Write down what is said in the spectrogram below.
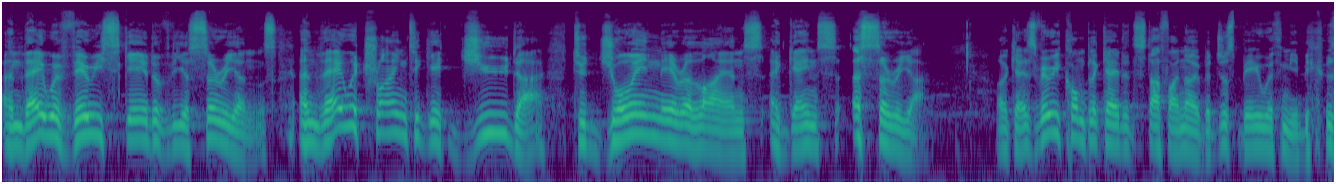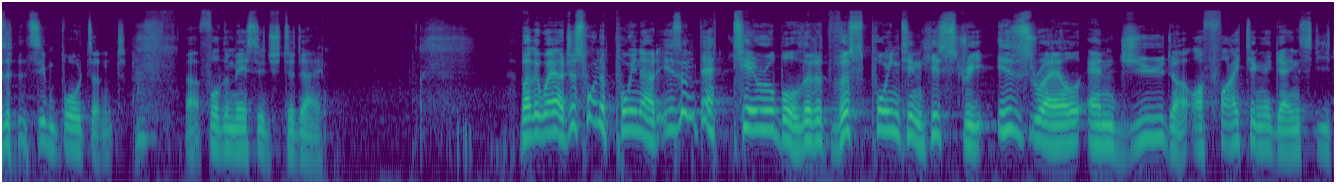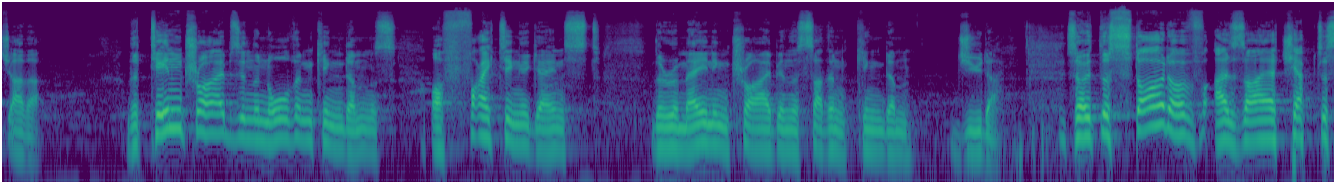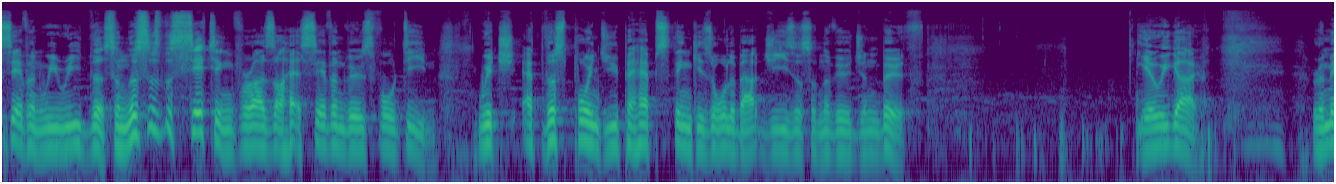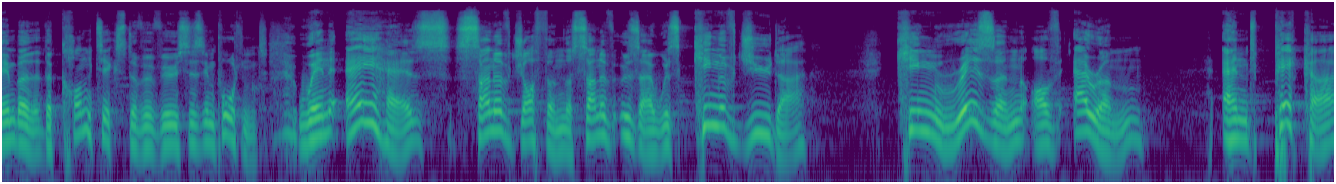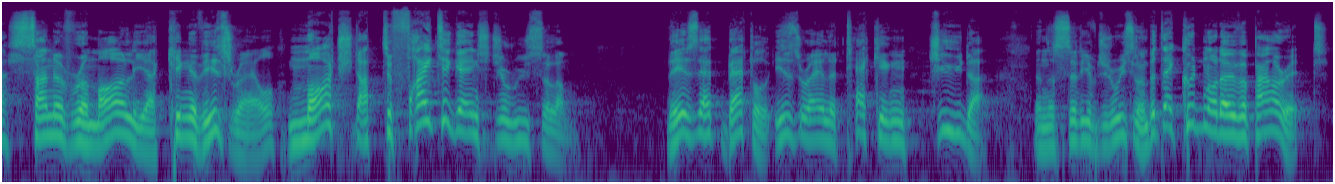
and they were very scared of the Assyrians, and they were trying to get Judah to join their alliance against Assyria. Okay, it's very complicated stuff, I know, but just bear with me because it's important uh, for the message today. By the way, I just want to point out isn't that terrible that at this point in history, Israel and Judah are fighting against each other? The ten tribes in the northern kingdoms are fighting against the remaining tribe in the southern kingdom, Judah. So at the start of Isaiah chapter 7, we read this, and this is the setting for Isaiah 7, verse 14 which at this point you perhaps think is all about Jesus and the virgin birth. Here we go. Remember that the context of a verse is important. When Ahaz, son of Jotham, the son of Uzziah, was king of Judah, King Rezin of Aram and Pekah, son of Remaliah, king of Israel, marched up to fight against Jerusalem. There's that battle Israel attacking Judah and the city of Jerusalem, but they could not overpower it.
